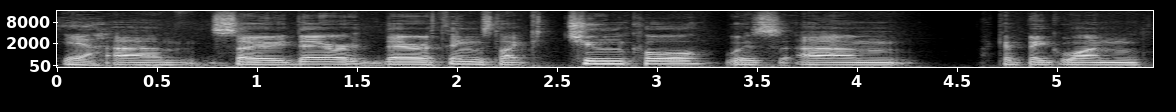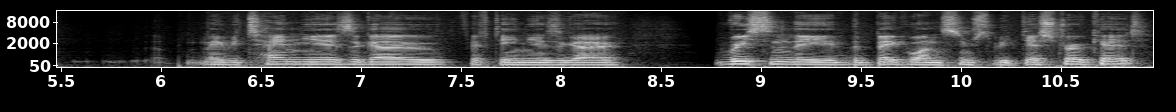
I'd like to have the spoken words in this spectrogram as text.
Yeah. Um, so there are there are things like TuneCore was um, like a big one, maybe ten years ago, fifteen years ago. Recently, the big one seems to be DistroKid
